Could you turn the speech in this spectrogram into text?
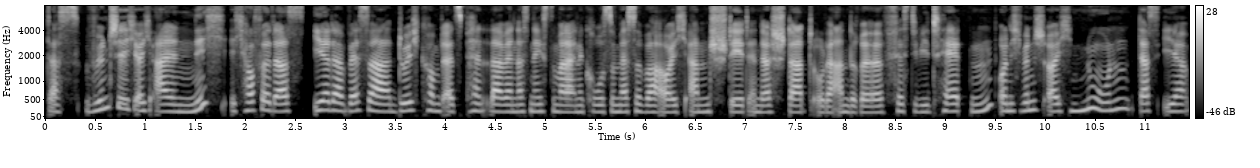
das wünsche ich euch allen nicht. Ich hoffe, dass ihr da besser durchkommt als Pendler, wenn das nächste Mal eine große Messe bei euch ansteht in der Stadt oder andere Festivitäten. Und ich wünsche euch nun, dass ihr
